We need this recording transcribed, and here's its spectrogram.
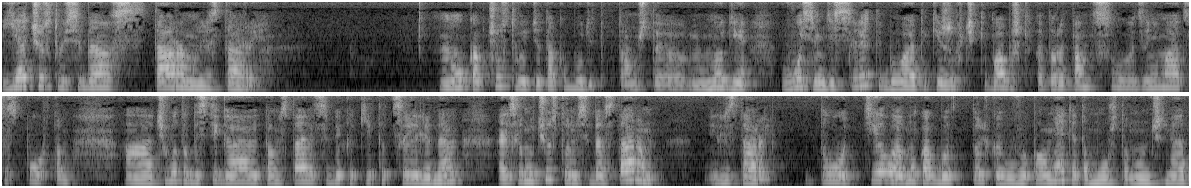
Я чувствую себя старым или старой. Ну, как чувствуете, так и будет. Потому что многие 80 лет, и бывают такие живчики, бабушки, которые танцуют, занимаются спортом, а, чего-то достигают, там ставят себе какие-то цели, да. А если мы чувствуем себя старым или старой, то тело, ну, как бы только выполнять это может, оно начинает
